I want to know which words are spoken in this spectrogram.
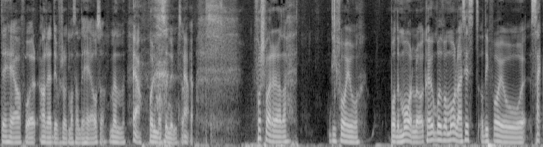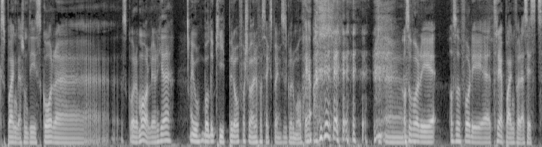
De Hea får Han redder jo for så vidt masse enn De Hea også, men Ja. holder masse null, så Ja. ja. Forsvarere, da. De får jo både mål og Kan jo både få mål og assist, og de får jo seks poeng dersom de scorer skårer mål, gjør de ikke det? Jo, både keeper og forsvarer får seks poeng hvis de skårer mål. Ja. Og så får de og så får de eh, tre poeng for assist.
